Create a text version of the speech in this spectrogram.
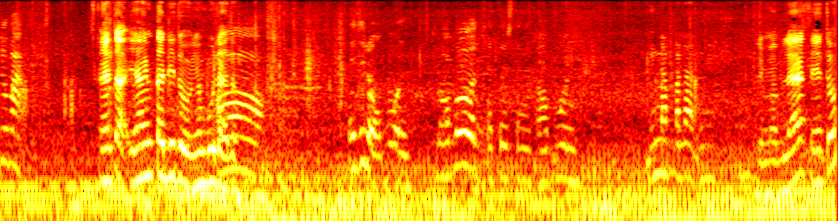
Itu mak. Eh tak, yang tadi tu, yang bulat tu. Oh, Ini si lobun. robot. Satu setengah. Lobun. Lima padat ni. 15 yang tu.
